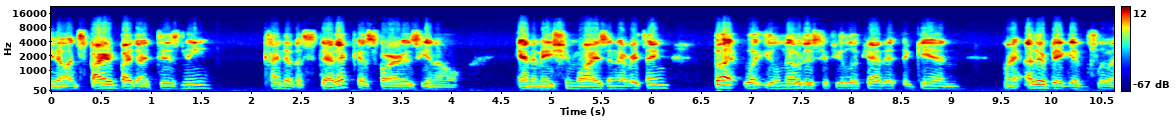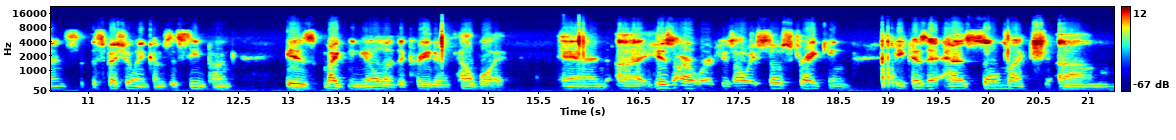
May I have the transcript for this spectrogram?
you know, inspired by that Disney kind of aesthetic as far as you know, animation wise and everything. but what you'll notice if you look at it again, my other big influence, especially when it comes to steampunk, is Mike Mignola, the creator of Hellboy. And uh, his artwork is always so striking because it has so much, um,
